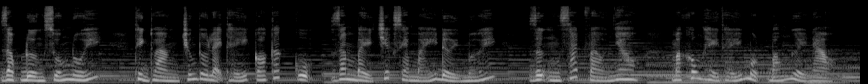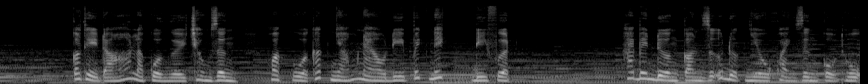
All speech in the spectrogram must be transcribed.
Dọc đường xuống núi, thỉnh thoảng chúng tôi lại thấy có các cụm dăm bảy chiếc xe máy đời mới dựng sát vào nhau mà không hề thấy một bóng người nào. Có thể đó là của người trồng rừng hoặc của các nhóm nào đi picnic, đi phượt. Hai bên đường còn giữ được nhiều khoảnh rừng cổ thụ.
